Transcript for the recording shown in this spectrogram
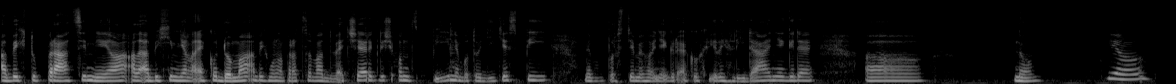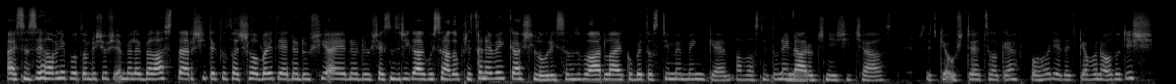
abych tu práci měla, ale abych ji měla jako doma, abych mohla pracovat večer, když on spí, nebo to dítě spí, nebo prostě mi ho někdo jako chvíli hlídá někde. Uh, no, Jo. A já jsem si hlavně potom, když už Emily byla starší, tak to začalo být jednodušší a jednodušší. Jak jsem si říkala, jak už se na to přece nevykašlu, když jsem zvládla jakoby to s tím miminkem a vlastně tu nejnáročnější část. Teďka už to je celkem v pohodě. Teďka ono totiž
